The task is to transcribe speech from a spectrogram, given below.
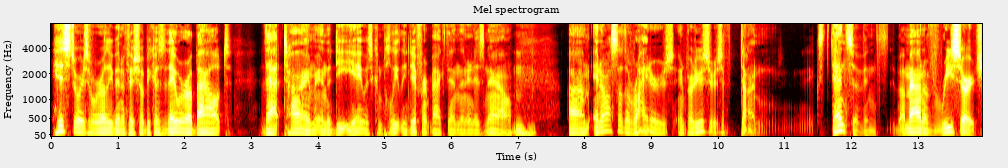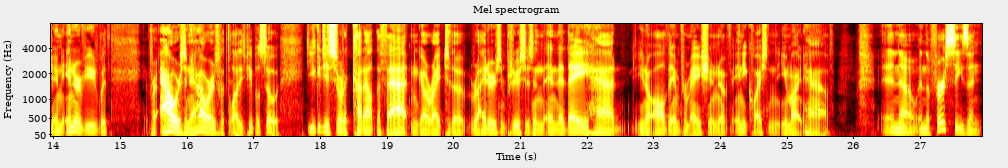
his stories were really beneficial because they were about that time, and the DEA was completely different back then than it is now. Mm-hmm. Um, and also, the writers and producers have done extensive in, amount of research and interviewed with for hours and hours with a lot of these people. So you could just sort of cut out the fat and go right to the writers and producers, and and that they had you know all the information of any question that you might have. And now, in the first season,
